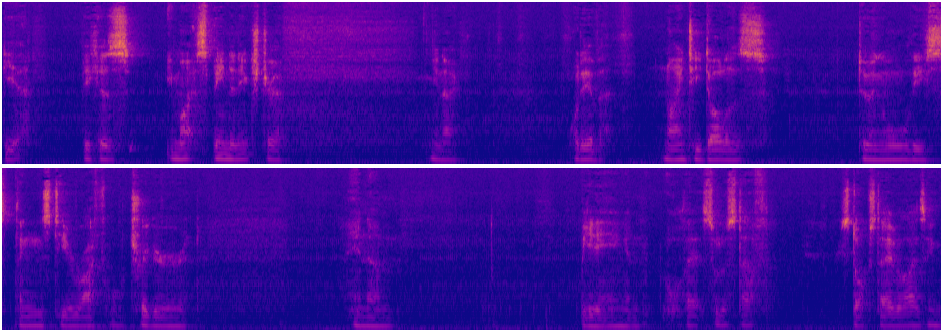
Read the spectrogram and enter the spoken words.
Yeah, because you might spend an extra, you know, whatever, ninety dollars doing all these things to your rifle trigger and, and um, bedding and all that sort of stuff, stock stabilizing,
